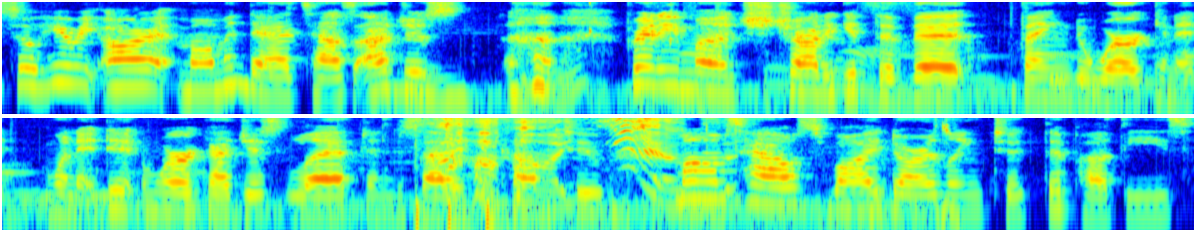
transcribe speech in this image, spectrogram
So here we are at mom and dad's house. I just mm-hmm. pretty much try to get the vet thing to work, and it when it didn't work, I just left and decided to come to mom's house while Darling took the puppies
